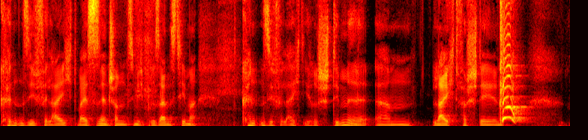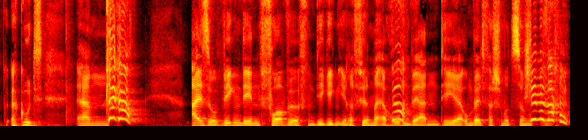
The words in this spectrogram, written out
könnten Sie vielleicht, weil es ist ja schon ein ziemlich brisantes Thema, könnten Sie vielleicht Ihre Stimme ähm, leicht verstellen? Klar! Gut. Ähm, Also, wegen den Vorwürfen, die gegen Ihre Firma erhoben werden, der Umweltverschmutzung. Schlimme Sache.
